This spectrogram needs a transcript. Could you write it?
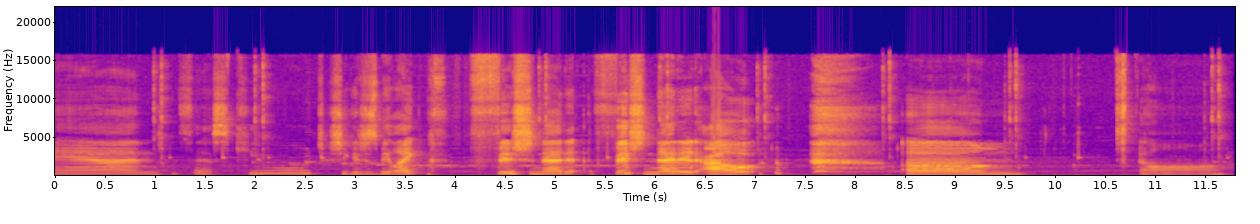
And what's this? Cute. She could just be like fish netted fish netted out. um Aw.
